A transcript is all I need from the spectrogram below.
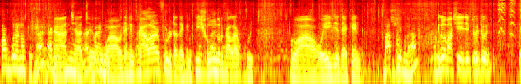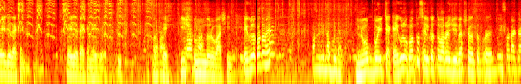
সবগুলো নতুন হ্যাঁ? হ্যাঁ আচ্ছা আচ্ছা। ওয়াও দেখেন কালারফুলটা দেখেন কি সুন্দর কালারফুল ওয়াও এই যে দেখেন। বাসি এগুলো হ্যাঁ? এগুলো বাসি এই যে এই যে দেখেন। এই যে দেখেন এই যে। ওকে কি সুন্দর বাসি। এগুলো কত ভাইয়া? নব্বই টাকা। এগুলো কত সেল করতে পারো যদি ব্যবসা করতে পারে? দুইশো টাকা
